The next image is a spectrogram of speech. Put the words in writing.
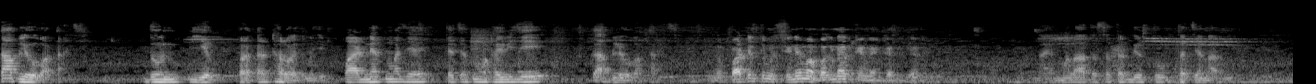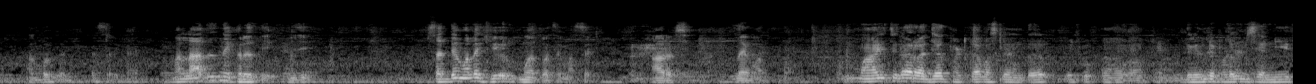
कापले उभा करायचे. दोन एक प्रकार ठरवायचं. म्हणजे पाडण्यात मजा आहे त्याच्यात मोठा विजय आहे, कापले उभा करायचे. मग पाटील तुम्ही सिनेमा बघणार की नाही कधीतरी नाही मला आता सतत दिवस तो उठताच येणार नाही. बघ कसं काय. मला आजच नाही खरंच ते. म्हणजे सध्या मला हे महत्वाचं आहे माझ्यासाठी. आरक्षण. लय महत्त्व महायुतीला राज्यात फटका बसल्यानंतर देवेंद्र फडणवीस यांनी एक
